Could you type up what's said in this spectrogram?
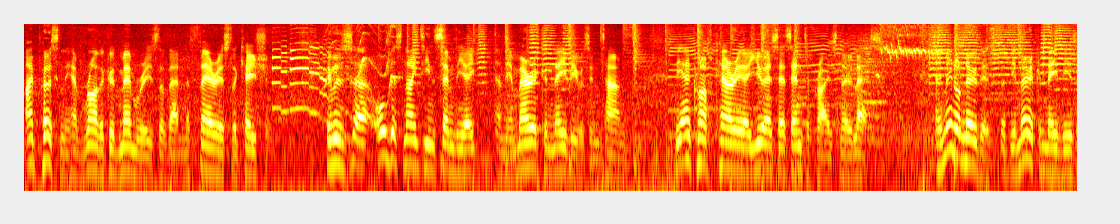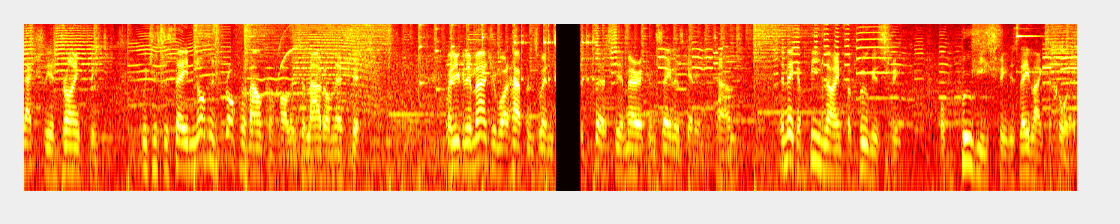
I personally have rather good memories of that nefarious location. It was uh, August 1978 and the American Navy was in town. The aircraft carrier USS Enterprise, no less. And you may not know this, but the American Navy is actually a dry fleet, which is to say not a drop of alcohol is allowed on their ships. Well, you can imagine what happens when thirsty American sailors get into town. They make a beeline for Bugis Street, or Boogie Street as they like to call it.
